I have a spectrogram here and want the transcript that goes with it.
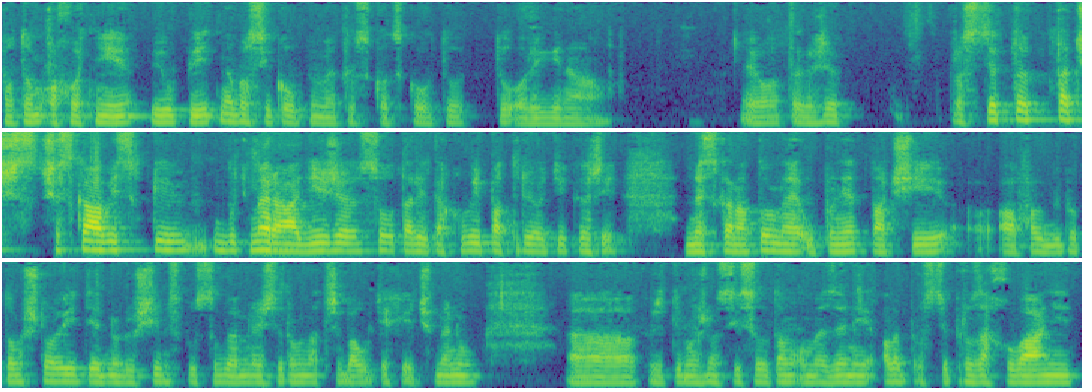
potom ochotní ji pít, nebo si koupíme tu skotskou, tu, tu originál. Jo, takže Prostě to, ta česká whisky, buďme rádi, že jsou tady takový patrioti, kteří dneska na to neúplně tlačí a fakt by potom šlo jít jednodušším způsobem, než zrovna třeba u těch ječmenů, uh, protože ty možnosti jsou tam omezeny, ale prostě pro zachování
